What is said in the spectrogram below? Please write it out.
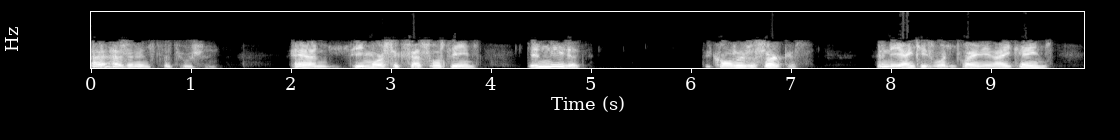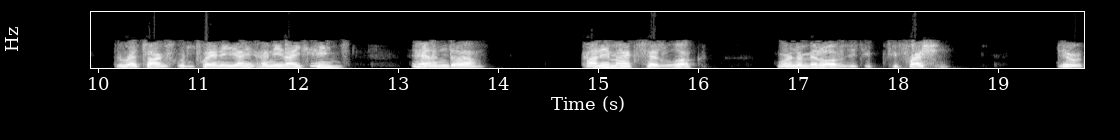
as an institution. And the more successful teams didn't need it. They called it a circus. And the Yankees wouldn't play any night games. The Red Sox wouldn't play any any night games. And uh, Connie Mack said, "Look, we're in the middle of the de- depression. There are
